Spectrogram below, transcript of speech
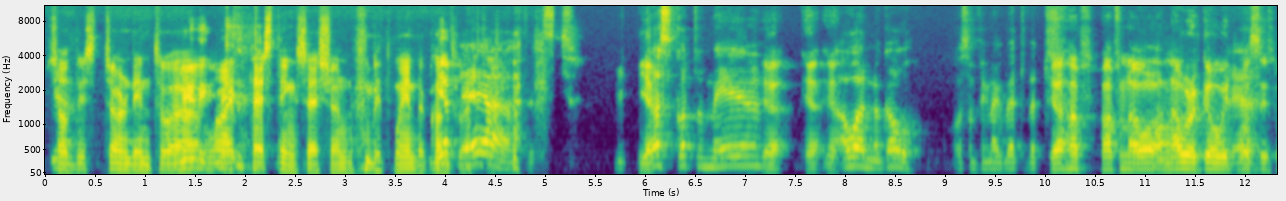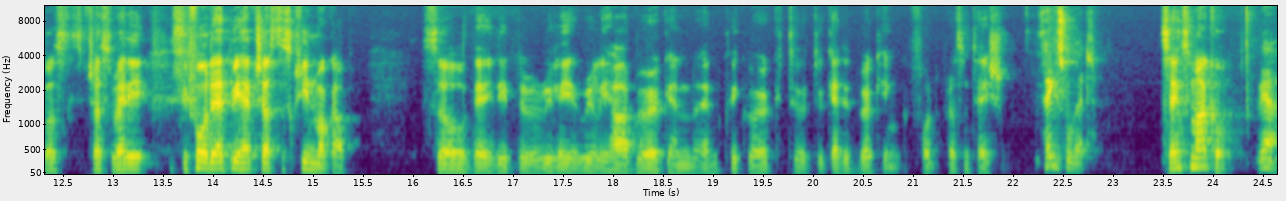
so Yeah. this turned into a Really live testing session between the Yep. contractors. Yeah, we Yep. just got the mail Yeah, yeah, an yeah. hour ago or something like that. That Yeah, half half an hour, an Oh, hour ago it was it was just ready. Before that we had just a screen mock-up. So they did the really really hard work and and quick work to to get it working for the presentation. thanks for that. Thanks, Marco. Yeah.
